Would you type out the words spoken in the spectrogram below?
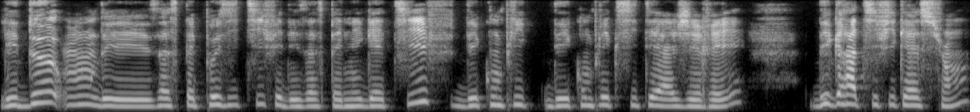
Les deux ont des aspects positifs et des aspects négatifs, des, des complexités à gérer, des gratifications,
